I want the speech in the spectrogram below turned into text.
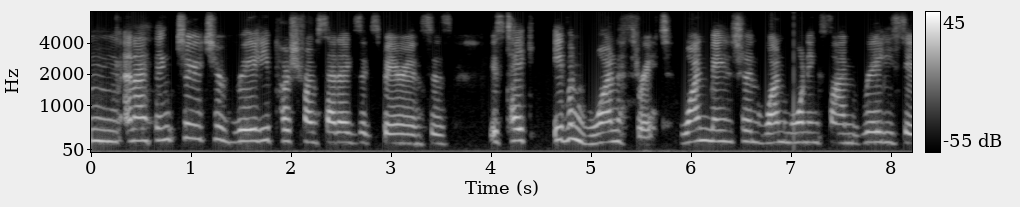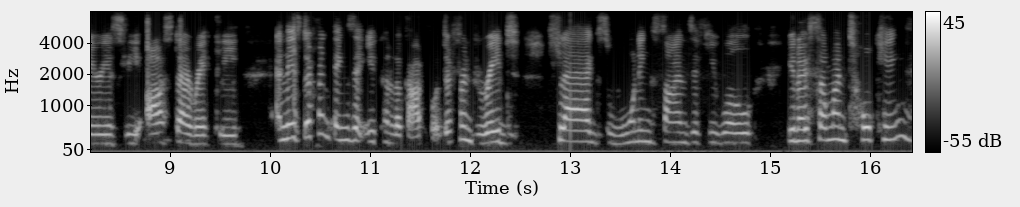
Mm, and I think to to really push from SADAG's experiences is take even one threat, one mention, one warning sign really seriously, ask directly, and there's different things that you can look out for, different red flags, warning signs, if you will. You know, someone talking,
